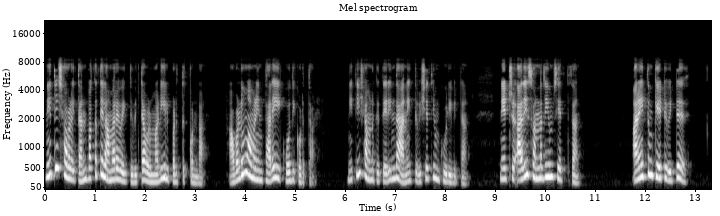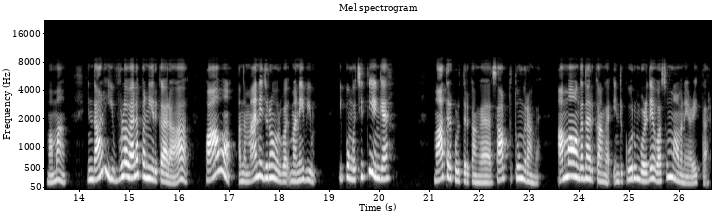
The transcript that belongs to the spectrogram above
நிதிஷ் அவளை தன் பக்கத்தில் அமர வைத்துவிட்டு அவள் மடியில் படுத்துக்கொண்டான் அவளும் அவனின் தலையை கோதி கொடுத்தாள். நிதிஷ் அவனுக்கு தெரிந்த அனைத்து விஷயத்தையும் கூறிவிட்டான். நேற்று அதி சொன்னதையும் சேர்த்துதான். அனைத்தும் கேட்டுவிட்டு மாமா இந்த ஆள் இவ்வளோ வேலை பண்ணியிருக்காரா? பாவம். அந்த மேனேஜரும் ஒரு மனைவியும். இப்போ உங்கள் சித்தி எங்க? மாத்திரை கொடுத்துருக்காங்க. சாப்பிட்டு தூங்குறாங்க. அம்மா அங்கே தான் இருக்காங்க என்று கூறும்பொழுதே வசும் அவனை அழைத்தார்.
